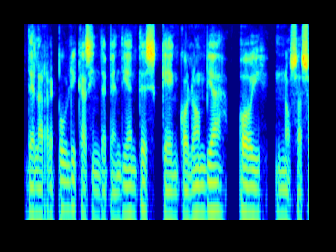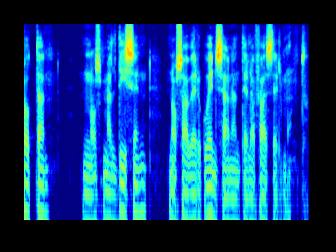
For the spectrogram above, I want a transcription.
de las repúblicas independientes que en Colombia hoy nos azotan, nos maldicen, nos avergüenzan ante la faz del mundo.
